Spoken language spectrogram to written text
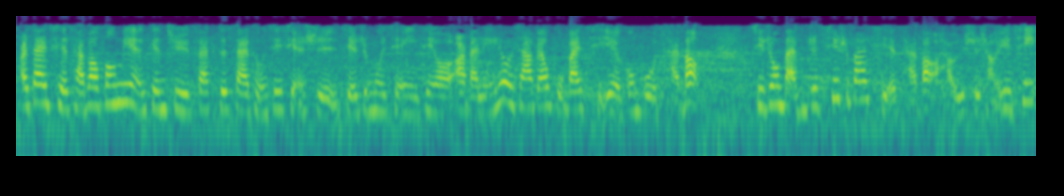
而在企业财报方面，根据 FactSet 统计显示，截至目前已经有206家标普百企业公布财报，其中百分之七十八企业财报好于市场预期。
